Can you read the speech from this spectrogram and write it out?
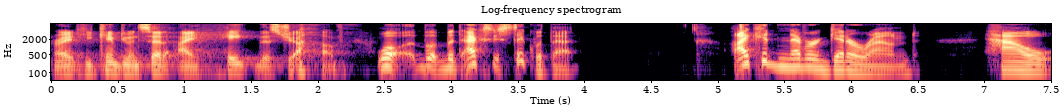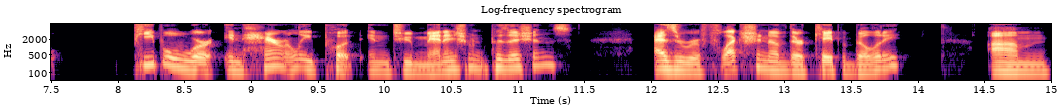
Right? He came to you and said, "I hate this job." Well, but but actually stick with that. I could never get around how people were inherently put into management positions as a reflection of their capability um,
